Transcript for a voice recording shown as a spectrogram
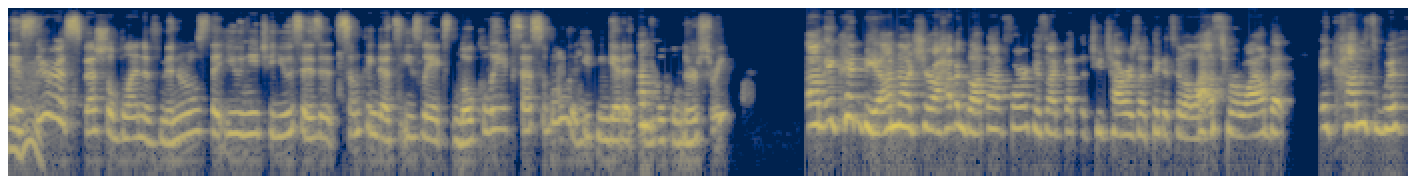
Is Mhm. there a special blend of minerals that you need to use? Is it something that's easily ex- locally accessible that you can get at the Um, local nursery? Um, it could be. I'm not sure. I haven't got that far because I've got the two towers. I think it's going to last for a while, but it comes with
